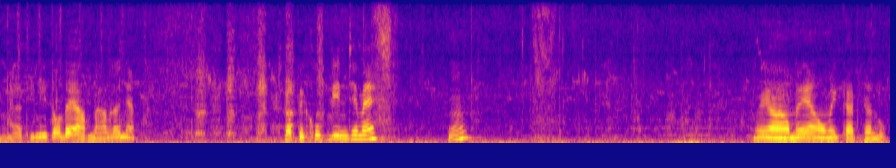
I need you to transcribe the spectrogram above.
นั่แหละทีนี้ต้องได้อาบน้ำแล้วเนี่ย กลับไปคลุกดินใช่ไหมไม่เอาไม่เอาไม่กัดกันลูก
